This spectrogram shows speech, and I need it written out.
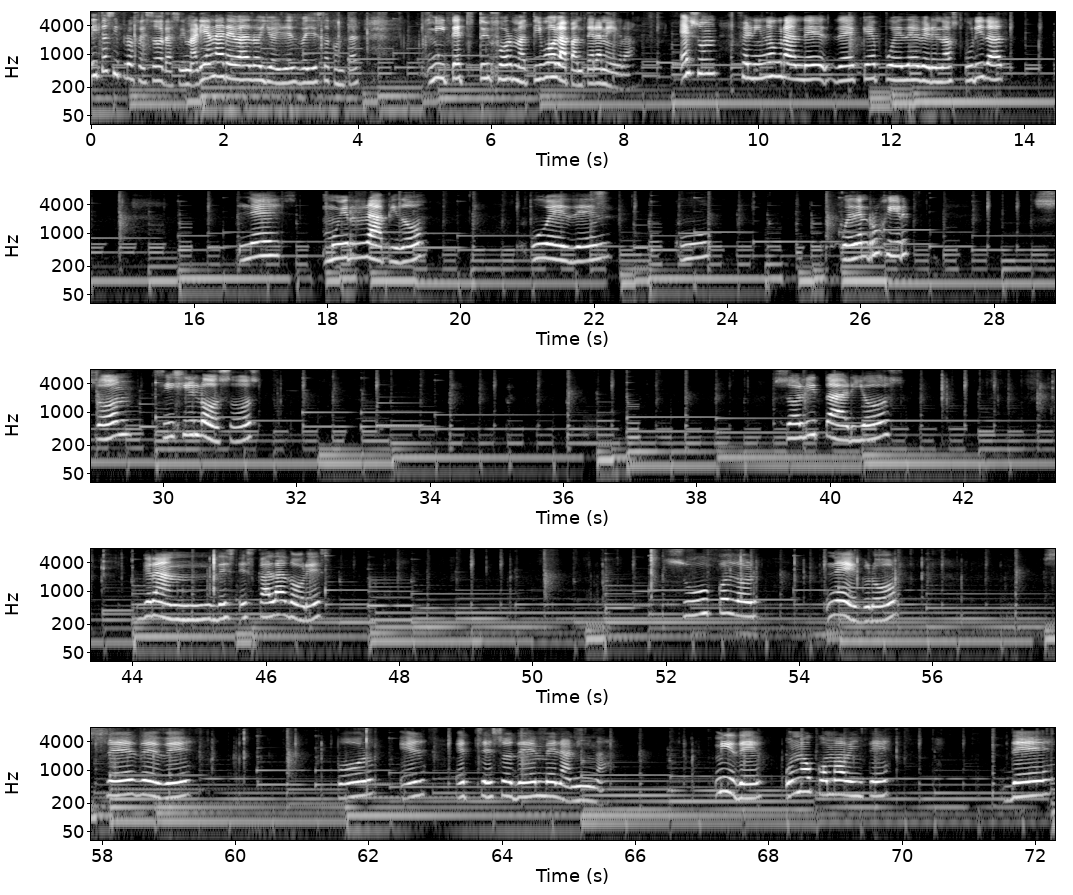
Maestras y profesoras, soy Mariana Arevalo y hoy les voy a contar mi texto informativo La Pantera Negra. Es un felino grande de que puede ver en la oscuridad. Les muy rápido. Pueden pueden rugir. Son sigilosos. solitarios, grandes escaladores, su color negro se debe exceso de melanina. Mide 1,20 de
